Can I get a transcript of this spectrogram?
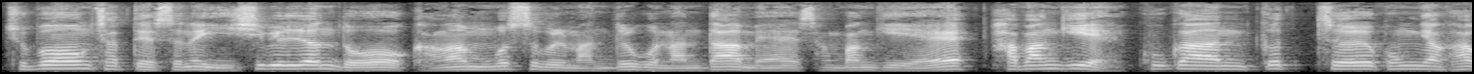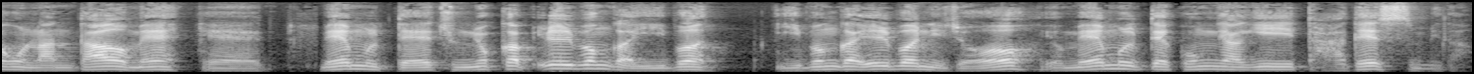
주봉 차트에서는 21년도 강한 모습을 만들고 난 다음에 상반기에 하반기에 구간 끝을 공략하고 난 다음에 예, 매물대 중요값 1번과 2번, 2번과 1번이죠. 요 매물대 공략이 다 됐습니다.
